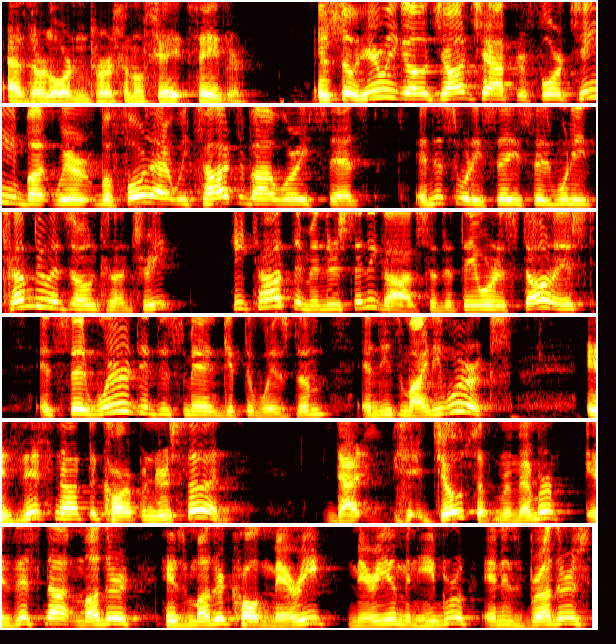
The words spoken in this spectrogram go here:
as their Lord and personal Savior. And so here we go, John chapter 14. But we're before that, we talked about where he says, and this is what he said. He said, When he'd come to his own country, he taught them in their synagogues, so that they were astonished and said, Where did this man get the wisdom and these mighty works? Is this not the carpenter's son? That Joseph, remember? Is this not mother, his mother called Mary, Miriam in Hebrew, and his brothers,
